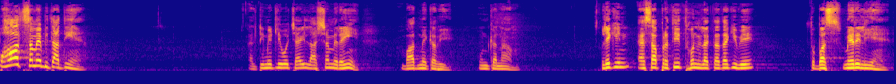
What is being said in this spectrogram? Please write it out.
बहुत समय बिताती हैं। अल्टीमेटली वो चाइल्ड आश्रम में रही, बाद में कभी, उनका नाम। लेकिन ऐसा प्रतीत होने लगता था कि वे तो बस मेरे लिए हैं।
